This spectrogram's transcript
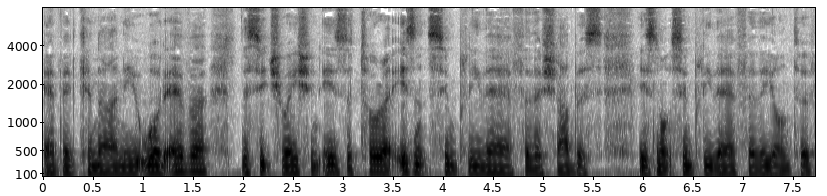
Eved Kanani, whatever the situation is, the Torah isn't simply there for the Shabbos. It's not simply there for the Yontov.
